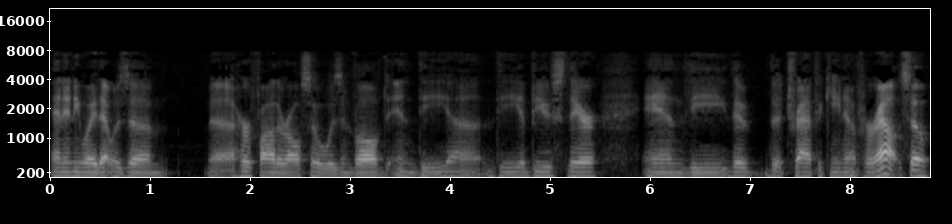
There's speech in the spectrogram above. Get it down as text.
And anyway, that was um, uh, her father also was involved in the uh, the abuse there and the the the trafficking of her out. So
